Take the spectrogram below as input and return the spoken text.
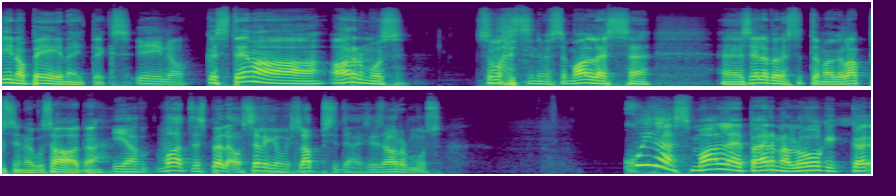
Eino B näiteks. kas tema armus suvalisse nimesse Mallesse äh, sellepärast, et temaga lapsi nagu saada? ja vaatas peale, oh sellega võiks lapsi teha, siis armus. kuidas Malle Pärna loogika,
